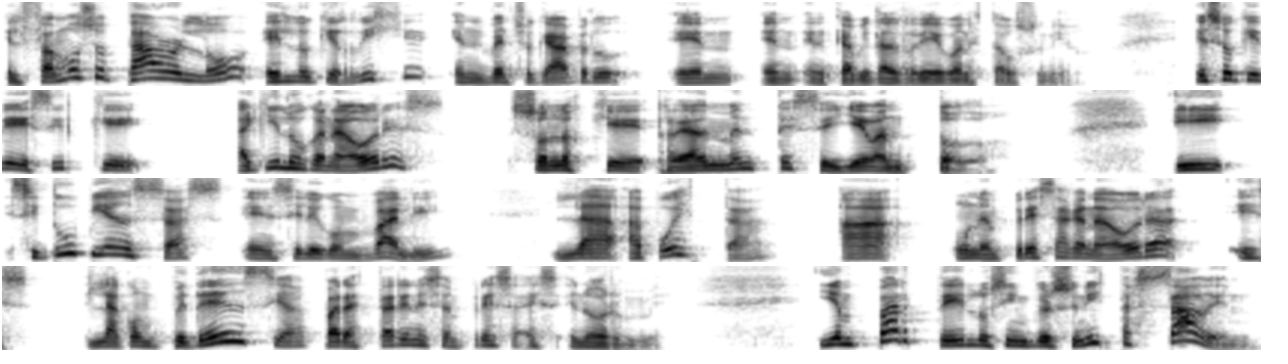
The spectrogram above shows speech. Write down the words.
El famoso Power Law es lo que rige en Venture Capital, en, en, capital riesgo en Estados Unidos. Eso quiere decir que aquí los ganadores son los que realmente se llevan todo. Y si tú piensas en Silicon Valley, la apuesta a una empresa ganadora es la competencia para estar en esa empresa es enorme. Y en parte los inversionistas saben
